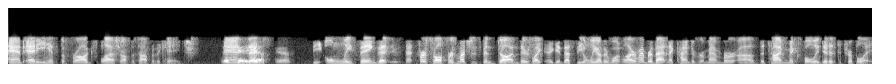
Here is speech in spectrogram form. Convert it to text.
and Eddie hit the frog splash off the top of the cage. Okay, and that's yeah, yeah. the only thing that, that first of all, for as much as it's been done, there's like again, that's the only other one. Well, I remember that, and I kind of remember uh, the time Mick Foley did it to Triple H.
